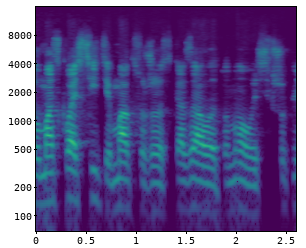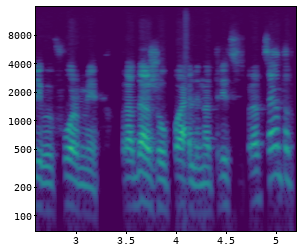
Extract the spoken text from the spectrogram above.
что Москва-Сити, Макс уже сказал эту новость в шутливой форме, продажи упали на 30%.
